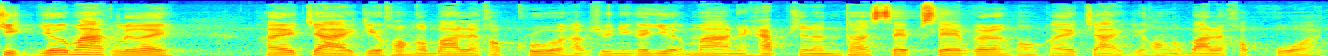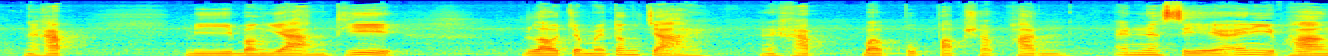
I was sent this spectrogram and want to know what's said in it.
จิกเยอะมากเลยค่าใช้จ่ายเกี่ยวข้องกับบ้านและครอบครัวครับช่วงนี้ก็เยอะมากนะครับฉะนั้นถ้าเซฟเซฟก็เรื่องของค่าใช้จ่ายเกี่ยวข้องกับบ้านและครอบครัวนะครับ มีบางอย่างที่เราจะไม่ต้องจ่ายนะครับแบบปุบปรับฉับพลันไอ้นั่นเสียไอ้นี่พัง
